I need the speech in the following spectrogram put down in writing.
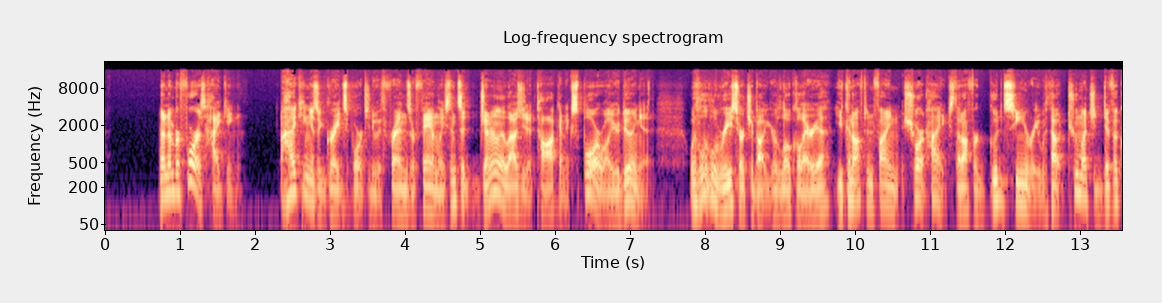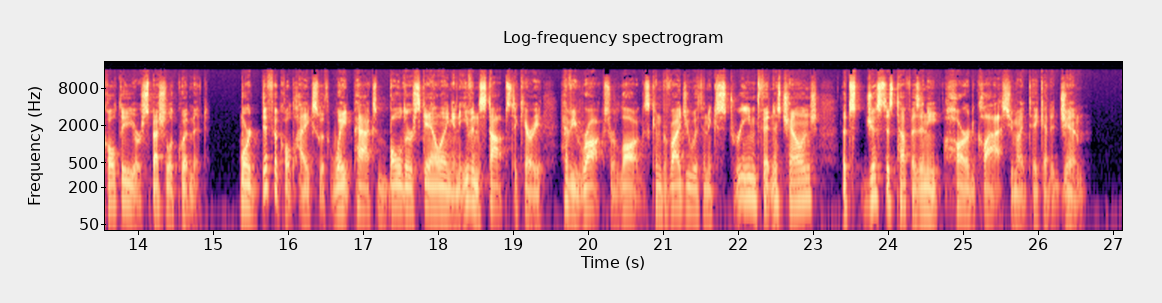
Now, number four is hiking. Hiking is a great sport to do with friends or family since it generally allows you to talk and explore while you're doing it. With a little research about your local area, you can often find short hikes that offer good scenery without too much difficulty or special equipment. More difficult hikes with weight packs, boulder scaling, and even stops to carry heavy rocks or logs can provide you with an extreme fitness challenge that's just as tough as any hard class you might take at a gym.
